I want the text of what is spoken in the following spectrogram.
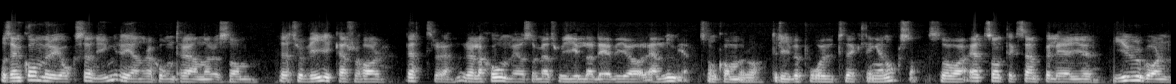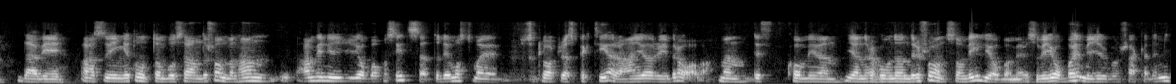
Och sen kommer det ju också en yngre generation tränare som jag tror vi kanske har bättre relation med och som jag tror gillar det vi gör ännu mer. Som kommer och driver på utvecklingen också. Så ett sånt exempel är ju Djurgården där vi, alltså inget ont om Bosse Andersson men han, han vill ju jobba på sitt sätt och det måste man ju såklart respektera. Han gör det ju bra va. Men det kommer ju en generation underifrån som vill jobba med det. Så vi jobbar ju med Djurgårdens akademi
